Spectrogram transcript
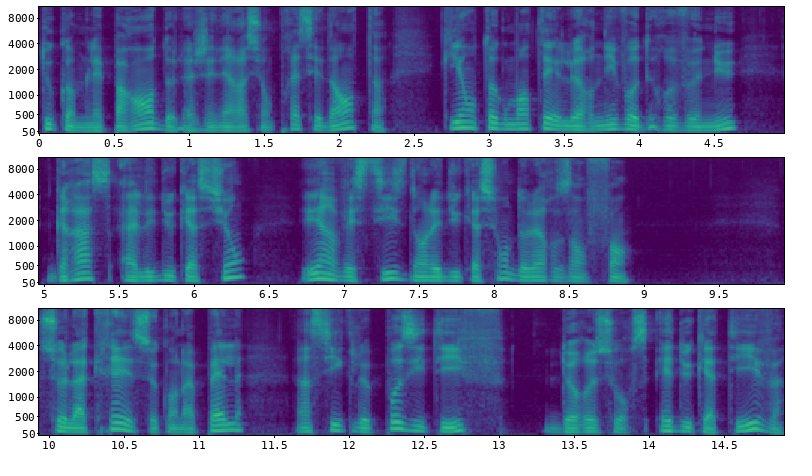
tout comme les parents de la génération précédente qui ont augmenté leur niveau de revenus grâce à l'éducation et investissent dans l'éducation de leurs enfants. Cela crée ce qu'on appelle un cycle positif de ressources éducatives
